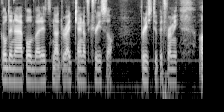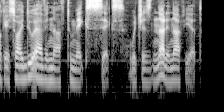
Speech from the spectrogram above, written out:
golden apple, but it's not the right kind of tree, so pretty stupid for me. Okay, so I do have enough to make six, which is not enough yet.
